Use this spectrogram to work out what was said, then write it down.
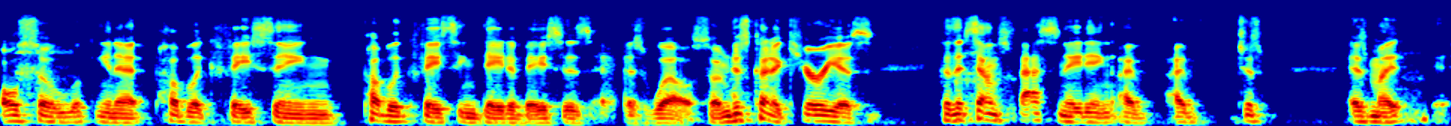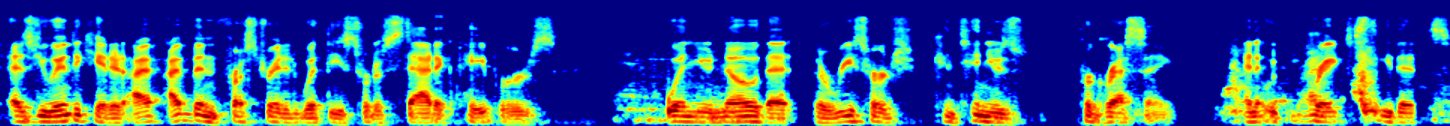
also looking at public facing public facing databases as well? So I'm just kind of curious, because it sounds fascinating. I've I've just as my as you indicated, I, I've been frustrated with these sort of static papers when you know that the research continues progressing, and it would be right. great to see this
